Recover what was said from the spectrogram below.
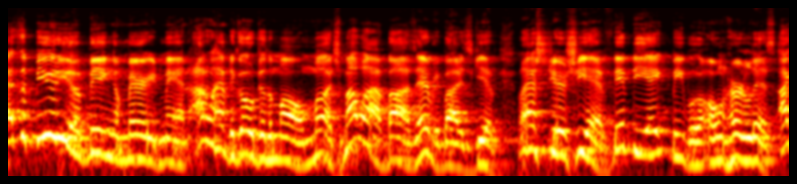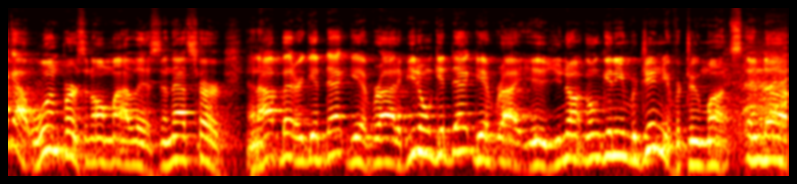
That's the beauty of being a married man. I don't have to go to the mall much. My wife buys everybody's gift. Last year, she had 58 people on her list. I got one person on my list, and that's her. And I better get that gift right. If you don't get that gift right, you- you're not going to get in Virginia for two months. And, uh,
